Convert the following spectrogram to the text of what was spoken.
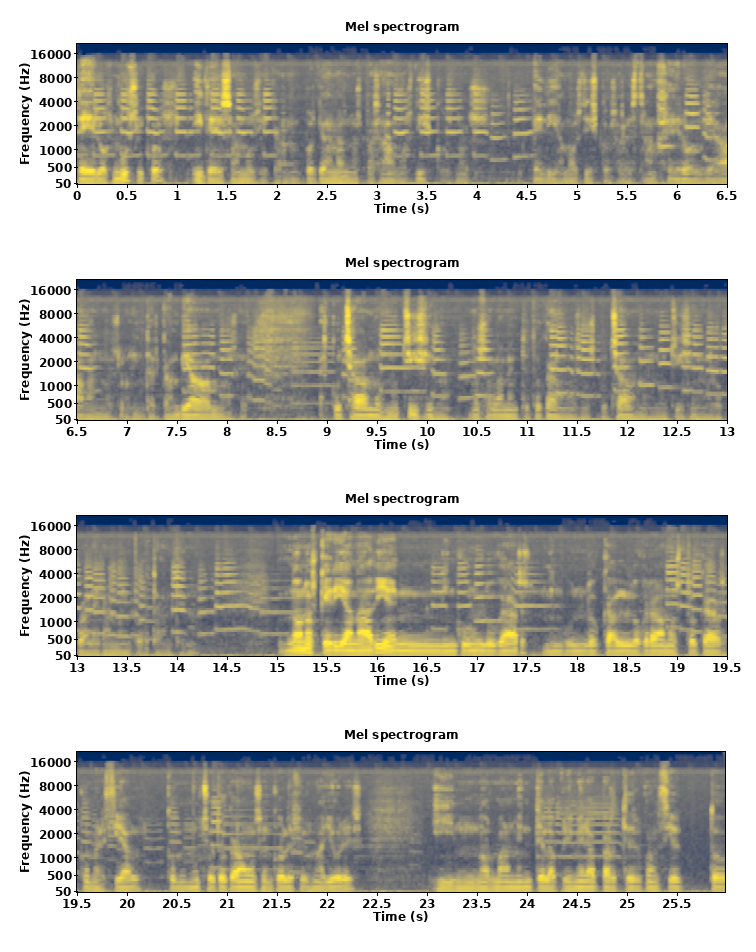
de los músicos y de esa música, porque además nos pasábamos discos, nos pedíamos discos al extranjero, llegaban, nos los intercambiábamos, eh, escuchábamos muchísimo, no solamente tocábamos, escuchábamos muchísimo, lo cual era muy importante. ¿no? No nos quería nadie en ningún lugar, ningún local lográbamos tocar comercial, como mucho tocábamos en colegios mayores y normalmente la primera parte del concierto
